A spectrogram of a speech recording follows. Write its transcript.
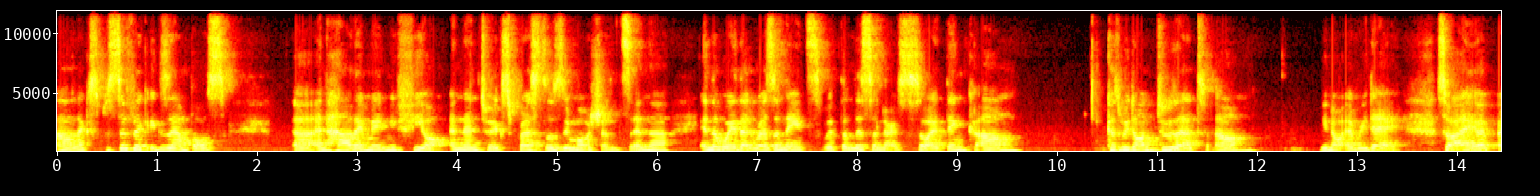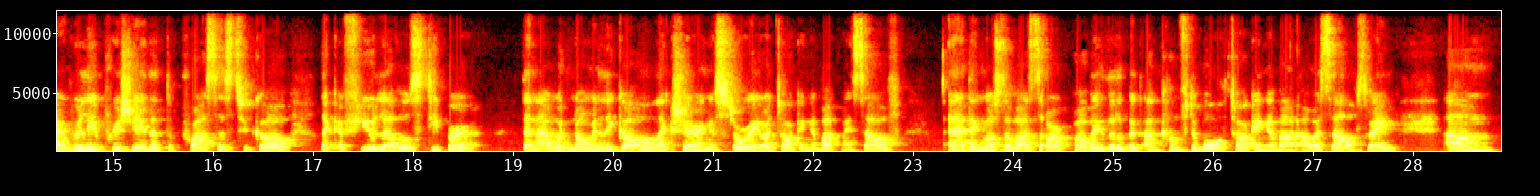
uh, like specific examples uh, and how they made me feel, and then to express those emotions in a in a way that resonates with the listeners. So I think because um, we don't do that, um, you know, every day. So I I really appreciated the process to go like a few levels deeper than I would normally go, like sharing a story or talking about myself. And I think most of us are probably a little bit uncomfortable talking about ourselves, right? Um,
